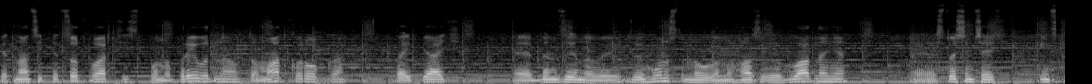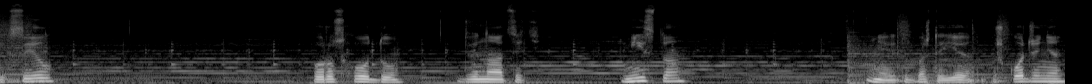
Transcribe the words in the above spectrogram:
15500 вартість, повноприводна, автомат коробка, V5 е, бензиновий двигун, встановлено газове обладнання, е, 170 кінських сил. По розходу 12 місто. Ні, тут бачите, є пошкодження.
